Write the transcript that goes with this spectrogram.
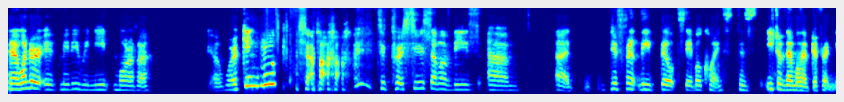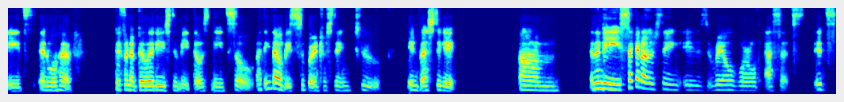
And I wonder if maybe we need more of a, a working group to pursue some of these um, uh, differently built stable coins because each of them will have different needs and will have different abilities to meet those needs. So I think that would be super interesting to investigate. Um, and then the second other thing is real world assets. It's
